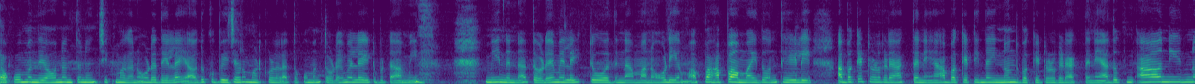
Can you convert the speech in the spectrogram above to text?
ತೊಗೊಂಬಂದು, ಅವನಂತೂ ನನ್ನ ಚಿಕ್ಕ ಮಗ ನೋಡೋದೇ ಇಲ್ಲ, ಯಾವುದಕ್ಕೂ ಬೇಜಾರು ಮಾಡ್ಕೊಳ್ಳಲ್ಲ ತೊಗೊಂಬಂದು ತೊಡೆ ಮೇಲೆ ಇಟ್ಬಿಟ್ಟ ಆ ಮೀನು. ಮೀನನ್ನು ತೊಡೆ ಮೇಲೆ ಇಟ್ಟು ಅದನ್ನು ಅಮ್ಮ ನೋಡಿ, ಅಮ್ಮ, ಪಾಪ ಅಮ್ಮ ಇದು ಅಂತ ಹೇಳಿ ಆ ಬಕೆಟ್ ಒಳಗಡೆ ಹಾಕ್ತಾನೆ. ಆ ಬಕೆಟಿಂದ ಇನ್ನೊಂದು ಬಕೆಟ್ ಒಳಗಡೆ ಹಾಕ್ತಾನೆ. ಅದಕ್ಕೆ ಆ ನೀರನ್ನ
